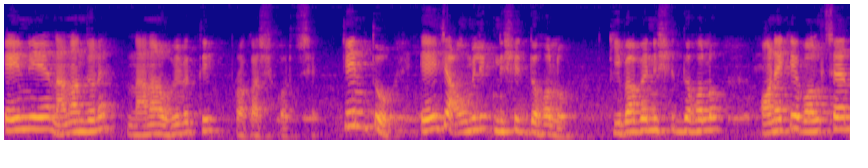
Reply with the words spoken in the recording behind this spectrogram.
এই নিয়ে নানানজনে নানান অভিব্যক্তি প্রকাশ করছে। কিন্তু এই যে আওয়ামী লীগ নিষিদ্ধ হলো, কীভাবে নিষিদ্ধ হলো? অনেকে বলছেন,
